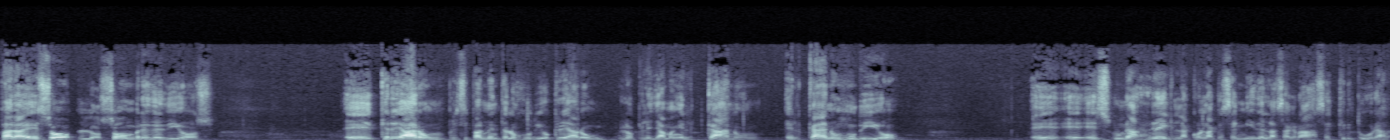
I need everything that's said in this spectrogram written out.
para eso los hombres de Dios eh, crearon, principalmente los judíos crearon lo que le llaman el canon. El canon judío eh, eh, es una regla con la que se miden las sagradas escrituras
